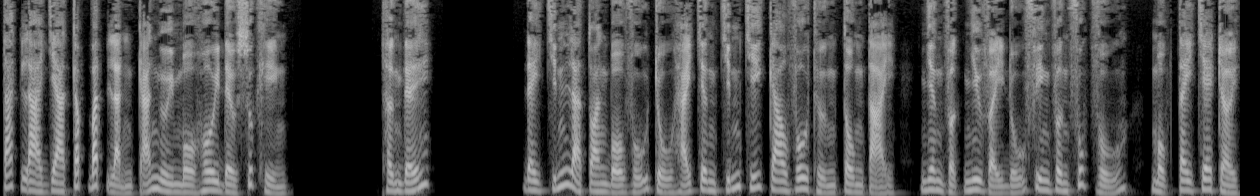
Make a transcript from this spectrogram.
Tác La gia cấp bách lạnh cả người mồ hôi đều xuất hiện. Thần đế. Đây chính là toàn bộ vũ trụ hải chân chính chí cao vô thượng tồn tại, nhân vật như vậy đủ phiên vân phúc vũ, một tay che trời,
